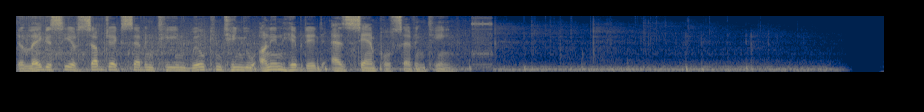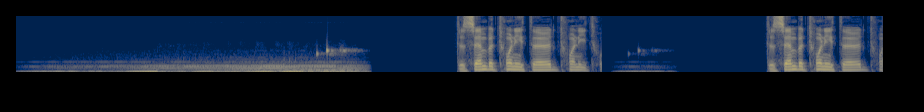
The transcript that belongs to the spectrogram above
The legacy of Subject 17 will continue uninhibited as Sample 17. December 23rd, 2020. December 23rd, 20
